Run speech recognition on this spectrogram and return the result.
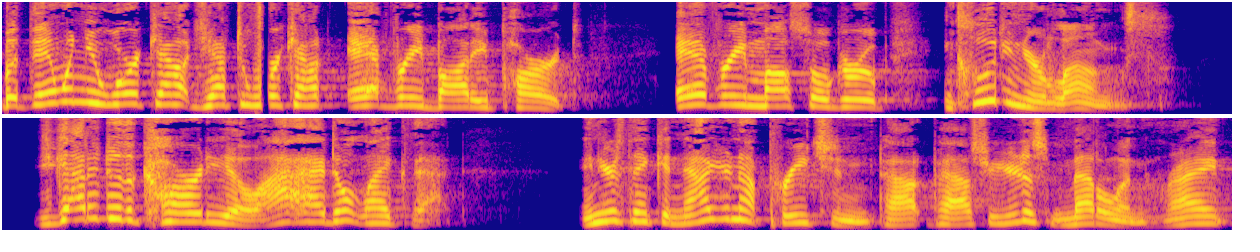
But then when you work out, you have to work out every body part, every muscle group, including your lungs. You got to do the cardio. I don't like that. And you're thinking, now you're not preaching, Pastor, you're just meddling, right?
